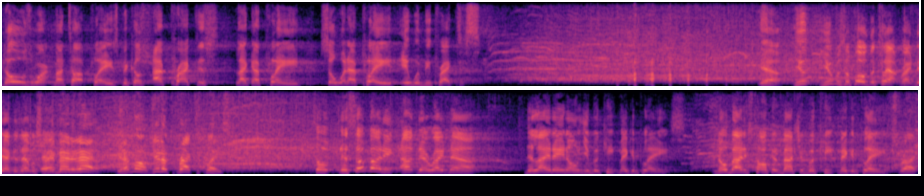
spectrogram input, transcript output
Those weren't my top plays because I practiced like I played, so when I played, it would be practice. yeah, you you were supposed to clap right there because that was straight. Amen to that. Yeah, yeah. Come on, get up to practice place. So there's somebody out there right now, the light ain't on you, but keep making plays. Nobody's talking about you, but keep making plays. Right.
